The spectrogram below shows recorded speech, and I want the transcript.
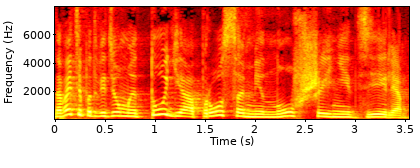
Давайте подведем итоги опроса минувшей недели.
